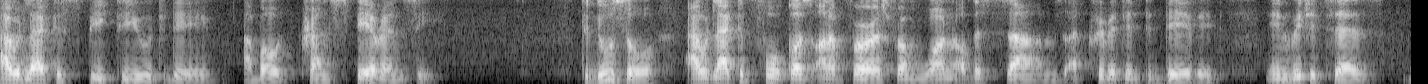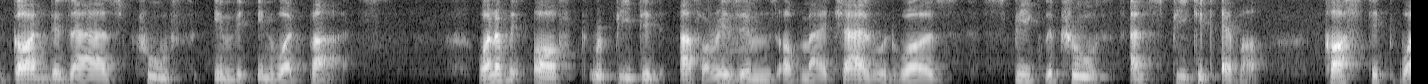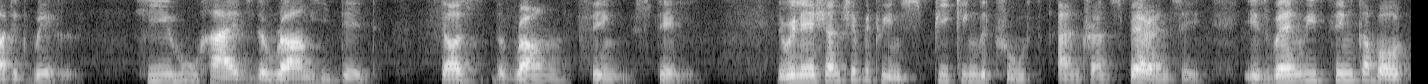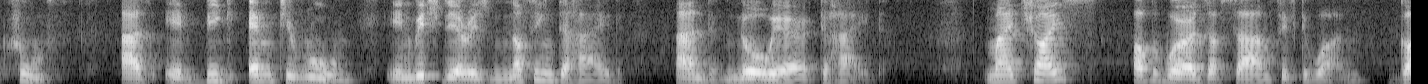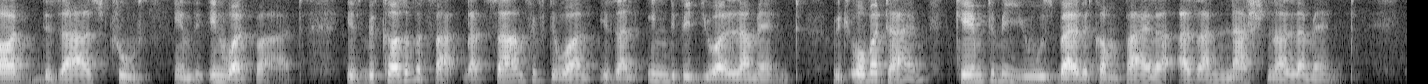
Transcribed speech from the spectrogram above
I would like to speak to you today about transparency. To do so, I would like to focus on a verse from one of the Psalms attributed to David, in which it says, God desires truth in the inward parts. One of the oft repeated aphorisms of my childhood was, Speak the truth and speak it ever, cost it what it will. He who hides the wrong he did does the wrong thing still. The relationship between speaking the truth and transparency is when we think about truth as a big empty room in which there is nothing to hide and nowhere to hide. My choice of the words of Psalm 51, God desires truth in the inward part, is because of the fact that Psalm 51 is an individual lament, which over time came to be used by the compiler as a national lament.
